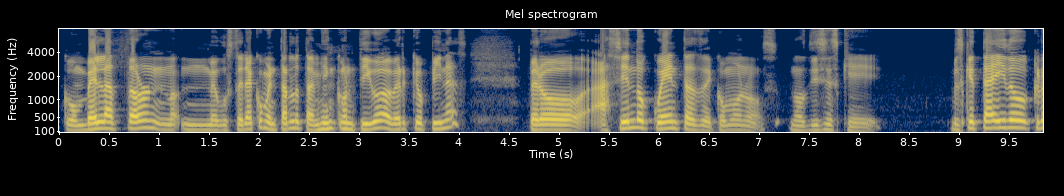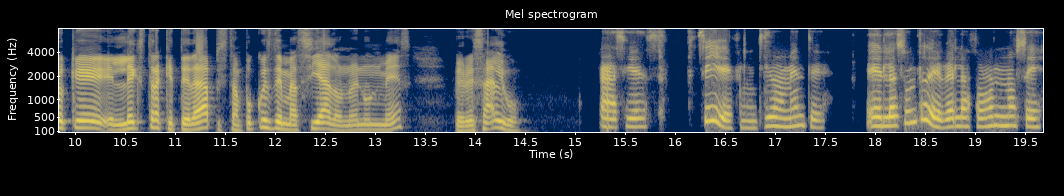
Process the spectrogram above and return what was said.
con Bella Thorne, me gustaría comentarlo también contigo, a ver qué opinas. Pero haciendo cuentas de cómo nos, nos dices que, pues que te ha ido, creo que el extra que te da, pues tampoco es demasiado, ¿no? En un mes, pero es algo. Así es. Sí, definitivamente. El asunto de Thorne, no sé,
